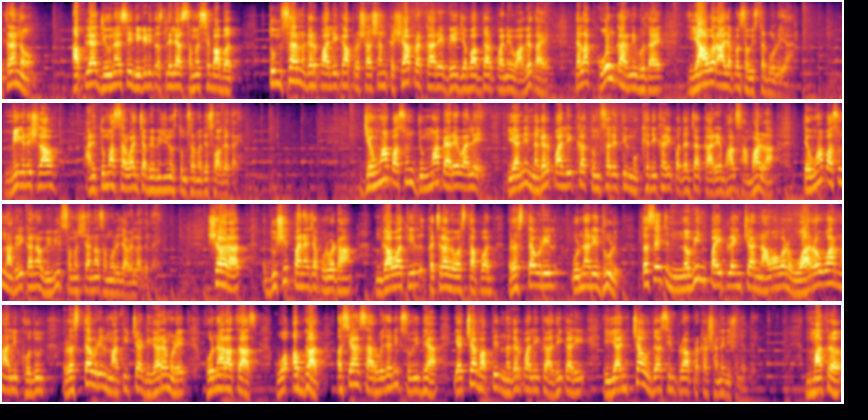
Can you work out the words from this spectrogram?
मित्रांनो आपल्या जीवनाशी निगडीत असलेल्या समस्येबाबत तुमसर नगरपालिका प्रशासन कशा प्रकारे बेजबाबदारपणे वागत आहे त्याला कोण कारणीभूत आहे यावर आज आपण सविस्तर बोलूया. मी गणेशराव आणि तुम्हा सर्वांच्या बीबीजी न्यूज तुमसरमध्ये स्वागत आहे. जेव्हापासून जुम्मा प्यारेवाले यांनी नगरपालिका तुमसर येथील मुख्याधिकारी पदाचा कार्यभार सांभाळला तेव्हापासून नागरिकांना विविध समस्यांना सामोरे जावे लागत आहे. शहरात दूषित पाण्याचा पुरवठा गावातील कचरा व्यवस्थापन रस्त्यावरील उडणारी धूळ तसेच नवीन पाईपलाईनच्या नावावर वारंवार नाली खोदून रस्त्यावरील मातीच्या ढिगाऱ्यामुळे होणारा त्रास व अपघात अशा सार्वजनिक सुविधा याच्या बाबतीत नगरपालिका अधिकारी यांच्या उदासीनपणा प्रकाशाने दिसून येते. मात्र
